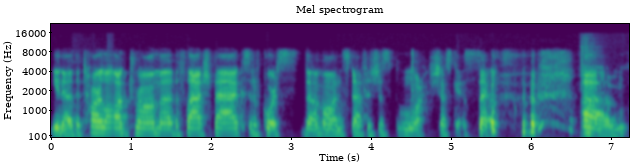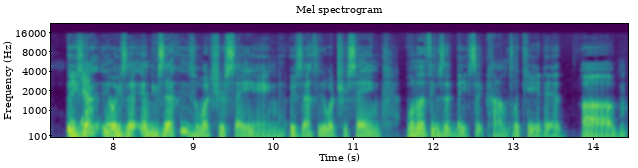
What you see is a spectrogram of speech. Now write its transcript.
you know, the Tarlok drama, the flashbacks, and of course the Amon stuff is just mwah, chef's kiss. So, um, exactly, yeah. you know, exa- and exactly to what you're saying, exactly to what you're saying. One of the things that makes it complicated, um,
